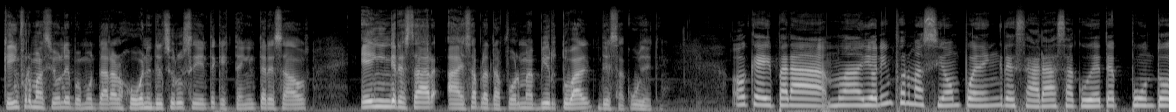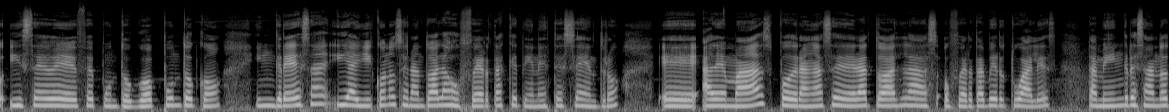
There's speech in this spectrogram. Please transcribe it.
¿Qué información le podemos dar a los jóvenes del suroccidente que estén interesados en ingresar a esa plataforma virtual de Sacúdete? Ok, para mayor información pueden ingresar a sacudete.icbf.gov.co, ingresan y allí conocerán todas las ofertas que tiene este centro. Eh, además podrán acceder a todas las ofertas virtuales, también ingresando,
